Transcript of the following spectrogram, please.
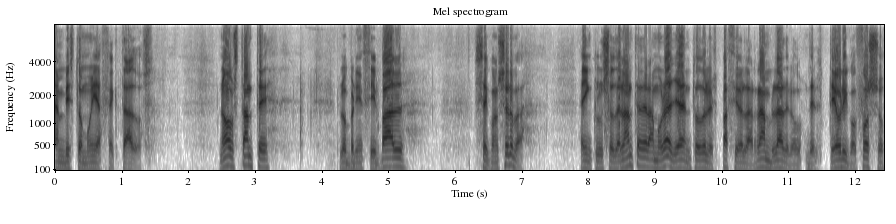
han visto muy afectados. No obstante, lo principal se conserva. E incluso delante de la muralla, en todo el espacio de la rambla, del teórico foso,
